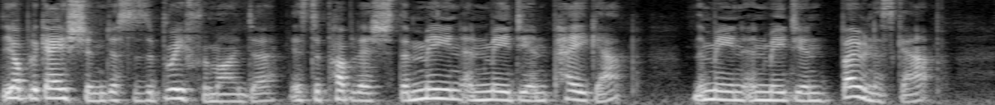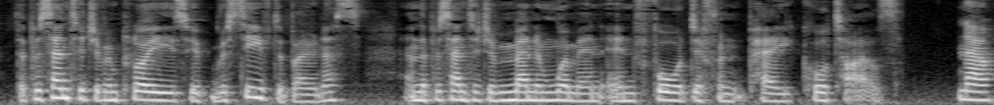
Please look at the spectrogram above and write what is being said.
The obligation, just as a brief reminder, is to publish the mean and median pay gap, the mean and median bonus gap, the percentage of employees who received a bonus, and the percentage of men and women in four different pay quartiles. Now,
